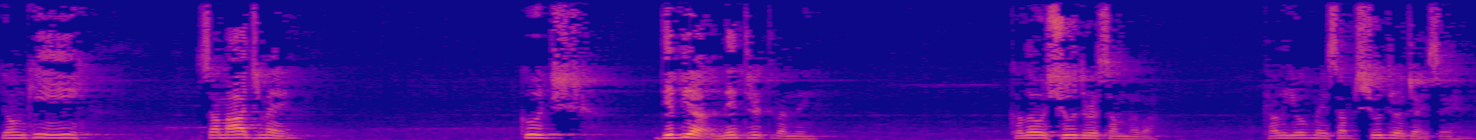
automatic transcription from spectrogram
क्योंकि समाज में कुछ दिव्य नेतृत्व नहीं कलो शूद्र संभव। कल युग में सब शूद्र जैसे हैं।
